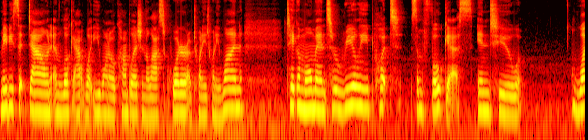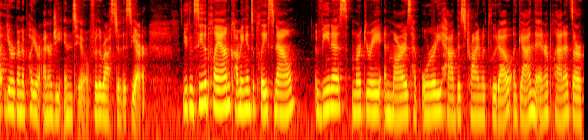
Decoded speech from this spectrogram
Maybe sit down and look at what you want to accomplish in the last quarter of 2021 take a moment to really put some focus into what you're going to put your energy into for the rest of this year. You can see the plan coming into place now. Venus, Mercury, and Mars have already had this trine with Pluto. Again, the inner planets are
